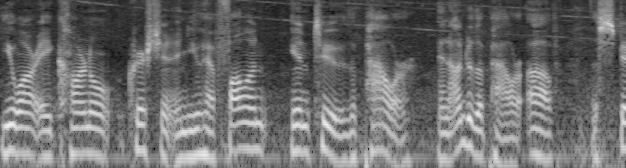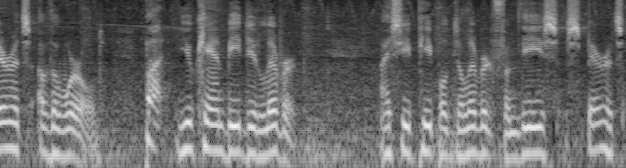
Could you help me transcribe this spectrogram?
you are a carnal Christian and you have fallen into the power and under the power of the spirits of the world. But you can be delivered. I see people delivered from these spirits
